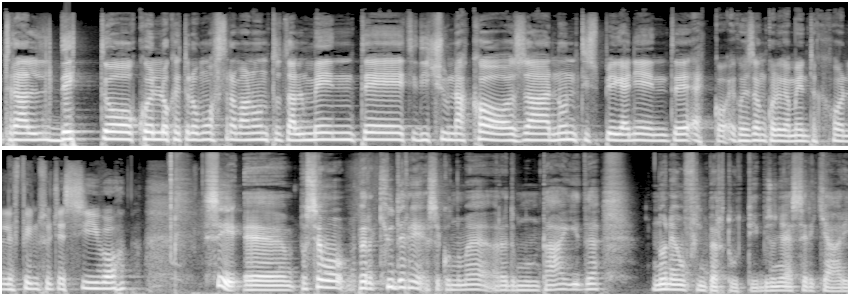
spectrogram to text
tra il detto, quello che te lo mostra ma non totalmente, ti dici una cosa, non ti spiega niente. Ecco, e questo è un collegamento con il film successivo. Sì, eh, possiamo, per chiudere, secondo me, Red Moon Tide non è un film per tutti, bisogna essere chiari,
